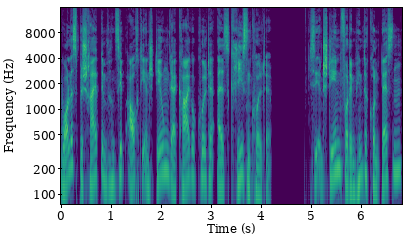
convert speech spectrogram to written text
Wallace beschreibt im Prinzip auch die Entstehung der Cargo-Kulte als Krisenkulte. Sie entstehen vor dem Hintergrund dessen,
